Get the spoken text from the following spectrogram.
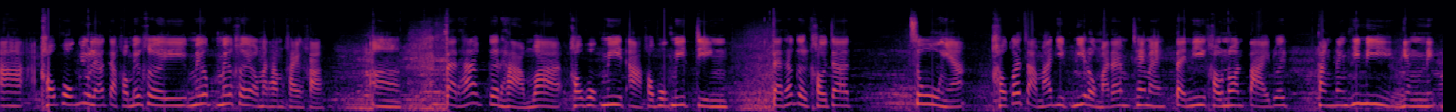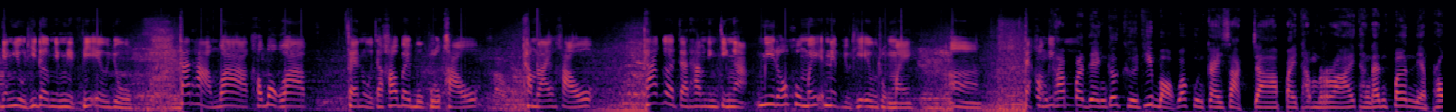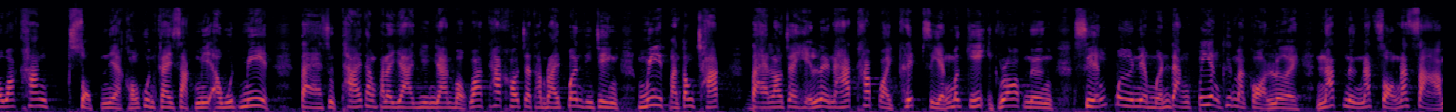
อ่าเขาพกอยู่แล้วแต่เขาไม่เคยไม่ไม่เคยเอามาทำใครค่ะอ่าแต่ถ้าเกิดถามว่าเขาพกมีดอะเขาพกมีดจริง แต่ถ้าเกิดเขาจะสู้อย่างเงี้ย เขาก็สามารถหยิบมีดออกมาได้ใช่ไหม แต่นี่เขานอนตายด้วยทั้งทั้งที่มีดยังยังอยู่ที่เดิมยังเหน็บที่เอวอยู่ ถ้าถามว่าเขาบอกว่าแฟนหนูจะเข้าไปบุกรุกเขาทำร้ายเขา ถ้าเกิดจะทำจริงๆอะมีดก็คงไม่เหน็บอยู่ที่เอวถูกไหมอ่า ครับประเด็นก็คือที่บอกว่าคุณไกรศักดิ์จะไปทำร้ายทางด้านเปิ้ลเนี่ยเพราะว่าข้างศพเนี่ยของคุณไกรศักดิ์มีอาวุธมีด แต่สุดท้ายทางภรรยายืนยันบอกว่าถ้าเขาจะทำร้ายเปิ้ลจริง ๆ มีดมันต้องชัก แต่เราจะเห็นเลยนะฮะถ้าปล่อยคลิปเสียงเมื่อกี้อีกรอบหนึ่งเสียงปืนเนี่ยเหมือนดังเปี้ยงขึ้นมาก่อนเลย นัดหนึ่งนัดสองนัดสาม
